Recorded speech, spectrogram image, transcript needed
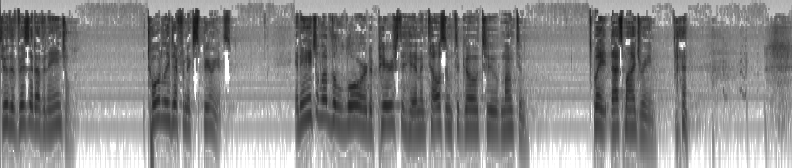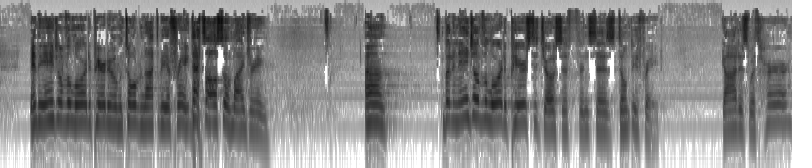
through the visit of an angel. Totally different experience. An angel of the Lord appears to him and tells him to go to Moncton. Wait, that's my dream. and the angel of the Lord appeared to him and told him not to be afraid. That's also my dream. Um, but an angel of the Lord appears to Joseph and says, Don't be afraid. God is with her,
